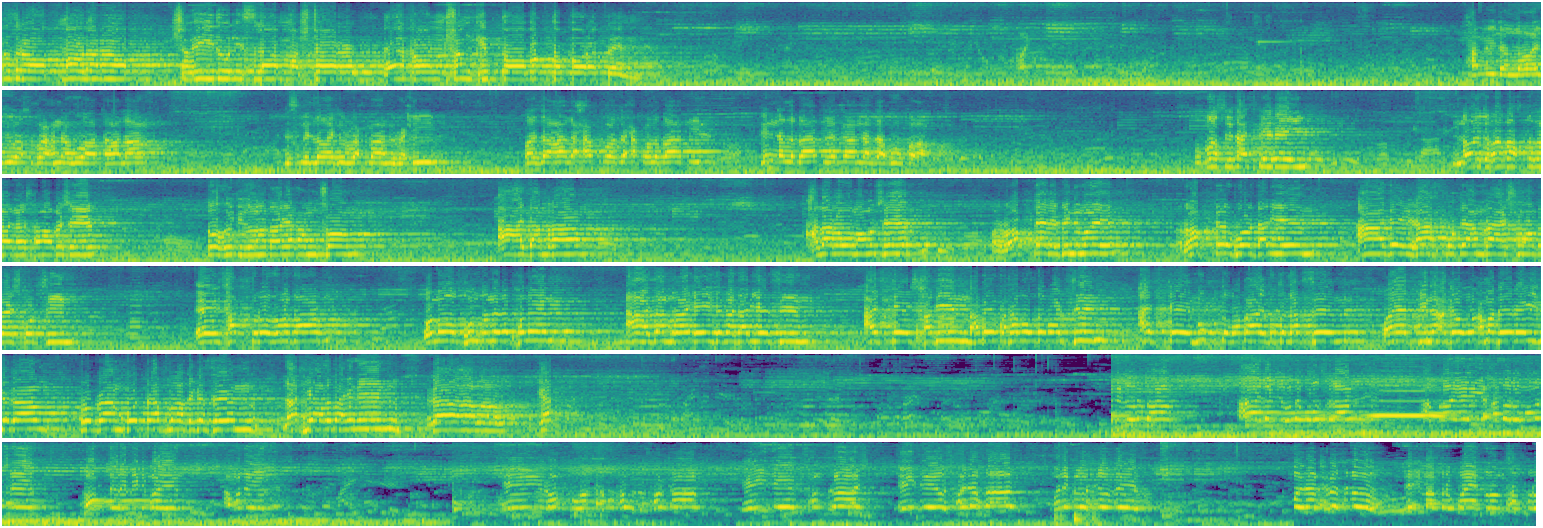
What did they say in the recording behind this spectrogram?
হজরত মৌলানা শহীদুল ইসলাম মাস্টার এখন সংক্ষিপ্ত বক্তব্য রাখবেন حميد الله سبحانه وتعالى بسم الله الرحمن الرحيم وزع الحق وزحق الباطل إن الباطل كان زهوقا উপস্থিত আজকের এই নয় দফা বাস্তবায়নের সমাবেশে তৌহিদি জনতার এক অংশ। আজ আমরা হাজারো মানুষের রক্তের বিনিময়ে, রক্তের উপর দাঁড়িয়ে আজ এই রাজপথে আমরা সমাবেশ করছি। এই ছাত্র জনতার কোন ভুন্তনের ফলে আজ আমরা এই জায়গায় দাঁড়িয়েছি। আজকে স্বাধীনভাবে কথা বলতে পারছি। আজকে মুক্ত বাতায় বুকে লাগছেন। কয়েকদিন আগেও আমাদের এই জায়গা প্রোগ্রাম করতে আপনারা দেখেছেন, লাঠিয়াল বাহিনী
